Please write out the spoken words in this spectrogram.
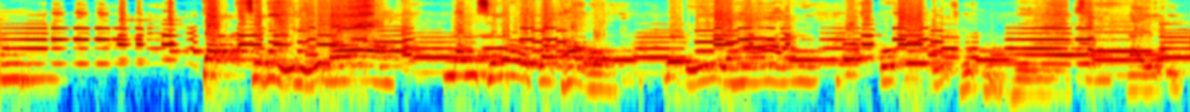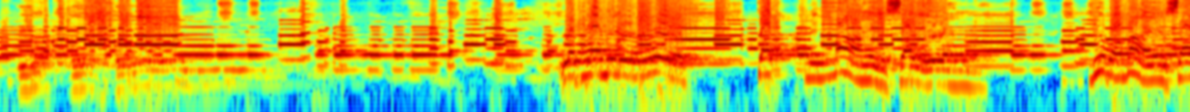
ร จักสิดีหรือบ่นั้นสิเลิกกว่าเขาหรือดีหายโอ้โอ้โอ้โอ้โอ้โอ้ซ้ำใดเอ้เอ้เอ้และพอไม่เอ้ยจัดเป็นมาให้ใส่หรือว่าไม่ใส่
